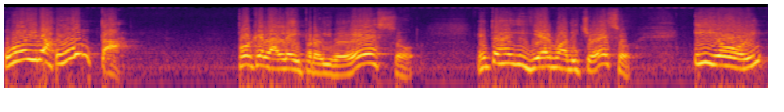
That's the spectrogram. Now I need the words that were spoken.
Hoy la Junta, porque la ley prohíbe eso. Entonces Guillermo ha dicho eso. Y hoy,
